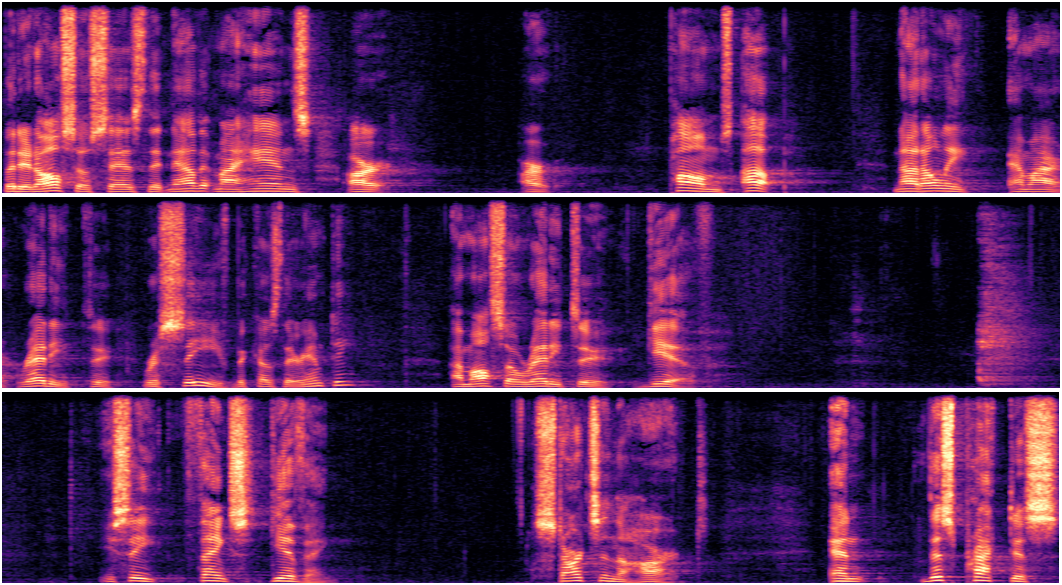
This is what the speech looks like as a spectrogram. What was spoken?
But it also says that now that my hands are, are palms up, not only am I ready to receive because they're empty, I'm also ready to give. You see, thanksgiving starts in the heart. And this practice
